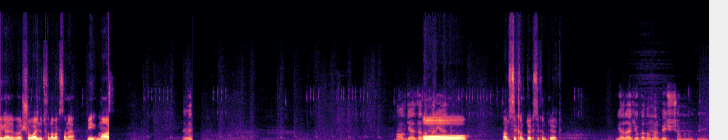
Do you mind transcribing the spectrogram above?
Galiba. Şövalye lütfuna baksana. Bir mavi. Al geldi adamlar ya. Oo. Tamam sıkıntı yok sıkıntı yok. Yarak yok adamlar 5-3 amına koyayım.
